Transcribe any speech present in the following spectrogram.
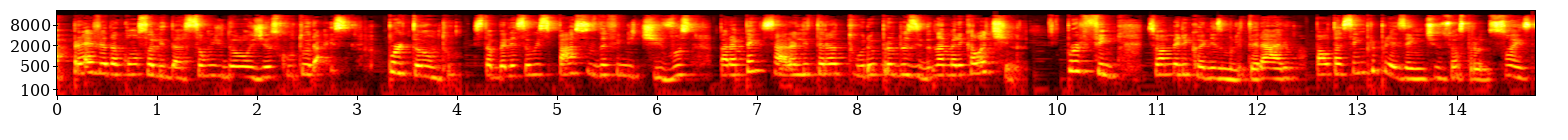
a prévia da consolidação de ideologias culturais. Portanto, estabeleceu espaços definitivos para pensar a literatura produzida na América Latina. Por fim, seu americanismo literário, pauta sempre presente em suas produções,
